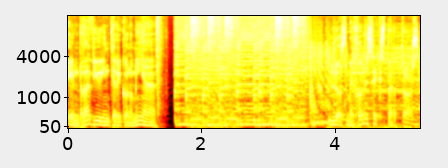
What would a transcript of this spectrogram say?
En Radio Intereconomía, los mejores expertos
